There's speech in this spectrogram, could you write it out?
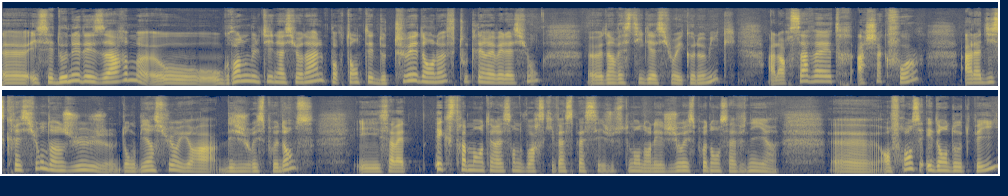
euh, et c'est donner des armes aux, grandes multinationales pour tenter de tuer dans l'œuf toutes les révélations euh, d'investigation économique. Alors, ça va être à chaque fois à la discrétion d'un juge. Donc, bien sûr, il y aura des jurisprudences, et ça va être extrêmement intéressant de voir ce qui va se passer justement dans les jurisprudences à venir euh, en France et dans d'autres pays,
